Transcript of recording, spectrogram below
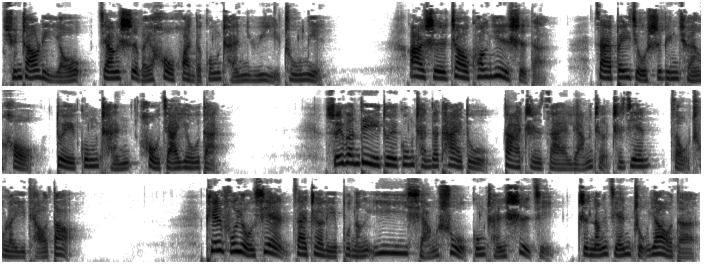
寻找理由将视为后患的功臣予以诛灭；二是赵匡胤式的，在杯酒释兵权后，对功臣厚加优待。隋文帝对功臣的态度大致在两者之间走出了一条道。篇幅有限，在这里不能一一详述功臣事迹，只能捡主要的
